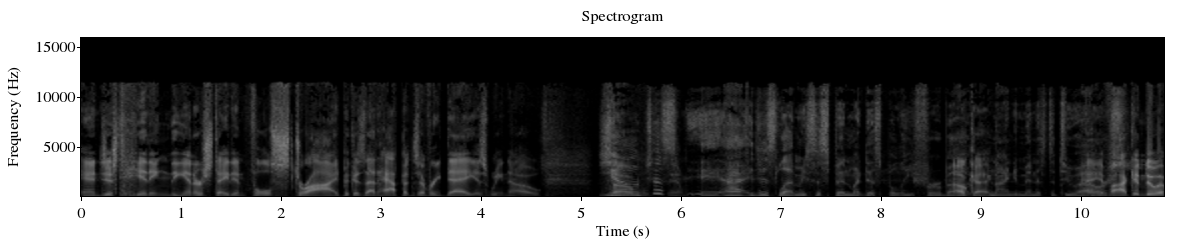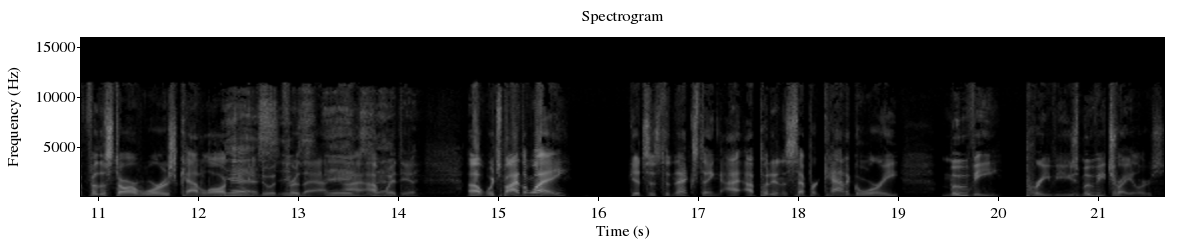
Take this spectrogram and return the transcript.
and just hitting the interstate in full stride because that happens every day, as we know. So, you know, just yeah. just let me suspend my disbelief for about okay. ninety minutes to two hours. Hey, if I can do it for the Star Wars catalog, yes, you can do it for that. Exactly. I, am with you. Uh, which, by the way, gets us to the next thing. I, I put in a separate category movie previews, movie trailers.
